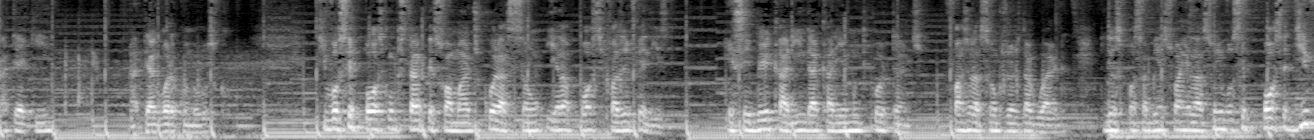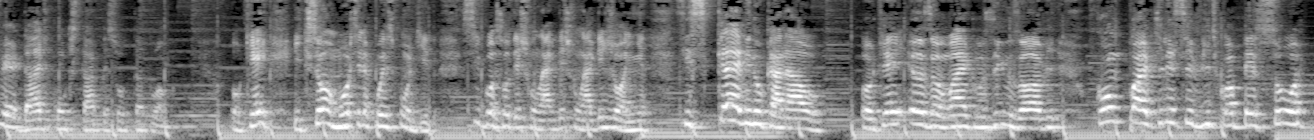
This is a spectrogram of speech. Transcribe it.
até aqui, até agora conosco que você possa conquistar a pessoa amada de coração e ela possa te fazer feliz. Receber carinho e dar carinho é muito importante. Faça oração para o anjo da guarda. Que Deus possa abençoar a relação e você possa de verdade conquistar a pessoa que tanto ama. Ok? E que seu amor seja correspondido. Se gostou, deixa um like, deixa um like, deixa um joinha. Se inscreve no canal. Ok? Eu sou o Michael Signos 9. Compartilhe esse vídeo com a pessoa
